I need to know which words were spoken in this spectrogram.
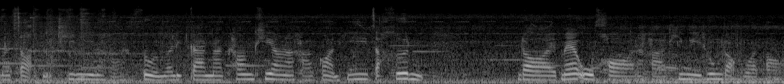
มาจอดอยู่ที่นี่นะคะศูนย์บริการนักท่องเที่ยวนะคะ ก่อนที่จะขึ้นดอยแม่อูคอนะคะ ที่มีทุ่งดอกบัวตอง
